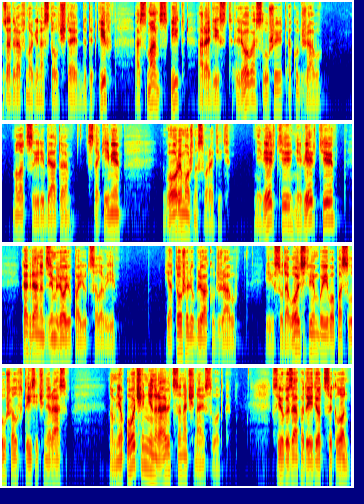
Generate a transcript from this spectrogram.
задрав ноги на стол, читает детектив, Осман спит, а радист Лева слушает Акуджаву. Молодцы ребята, с такими горы можно своротить. Не верьте, не верьте, когда над землею поют соловьи. Я тоже люблю Акуджаву и с удовольствием бы его послушал в тысячный раз. Но мне очень не нравится ночная сводка. С юго-запада идет циклон,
